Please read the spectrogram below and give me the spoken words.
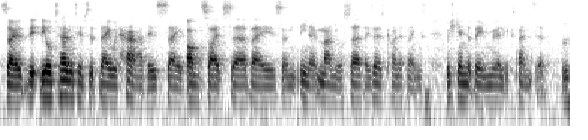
So the, the alternatives that they would have is say on-site surveys and you know manual surveys, those kind of things, which can end up being really expensive. Mm.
